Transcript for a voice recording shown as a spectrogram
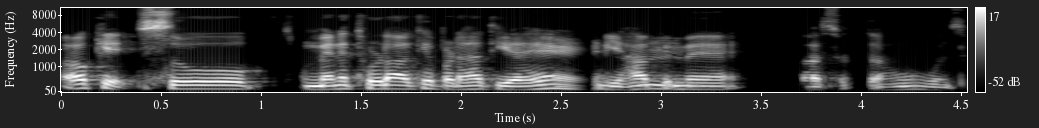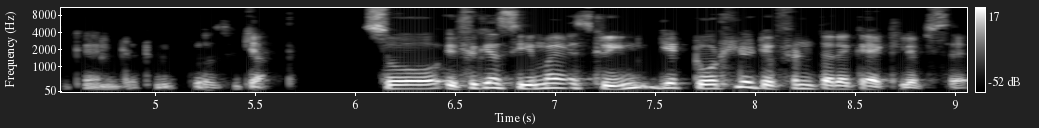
ओके सो मैंने थोड़ा आगे बढ़ा दिया है यहाँ पे Hmm. मैं आ सकता हूँ one second let me close क्या so if you can see my screen ये टोटली डिफरेंट तरह का eclipse है।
